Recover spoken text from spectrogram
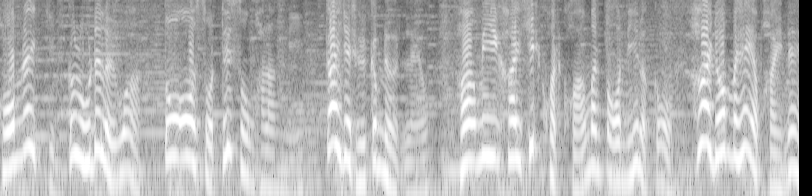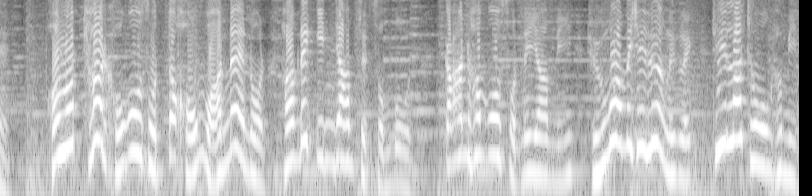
พร้อมได้กลิ่นก็รู้ได้เลยว่า ตัวโอสถที่ทรงพลังนี้ใกล้จะถือกำเนิดแล้ว หากมีใครคิดขวัดขวางมันตอนนี้ล่ะก็ข้ายกไม่ให้อภัยแน่เพราะรสชาติของโอสถจะหอมหวานแน่นอน หากได้กินยามเสร็จสมบูรณ์ การทำโอสถในยามนี้ ถือว่าไม่ใช่เรื่องเล็กๆ ที่ราชวงศ์ทมิน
